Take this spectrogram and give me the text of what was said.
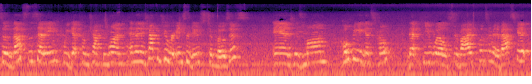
So that's the setting we get from chapter 1. And then in chapter 2, we're introduced to Moses and his mom, hoping against hope, that he will survive, puts him in a basket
